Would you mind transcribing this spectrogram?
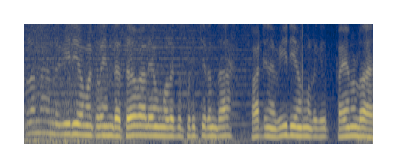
இவ்வளோதான் அந்த வீடியோ மக்களை. இந்த தேவாலயம் உங்களுக்கு பிடிச்சிருந்தா பாட்டின வீடியோ உங்களுக்கு பயனுள்ளதாக இருந்தா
